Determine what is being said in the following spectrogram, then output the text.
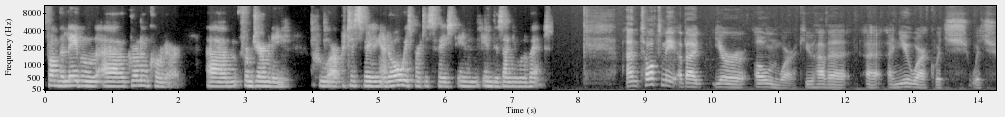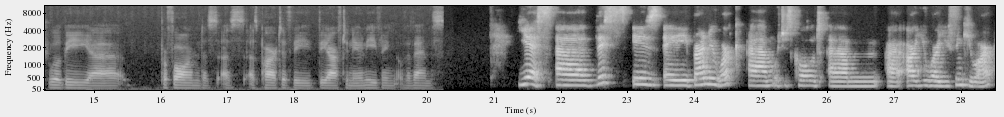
from the label uh, um, from Germany, who are participating and always participate in, in this annual event. And talk to me about your own work. You have a, a, a new work which which will be uh, performed as, as, as part of the, the afternoon evening of events. Yes, uh, this is a brand new work um, which is called um, Are You Where You Think You Are?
